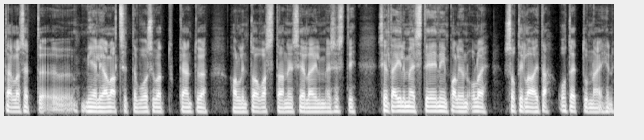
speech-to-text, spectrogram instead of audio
tällaiset mielialat sitten voisivat kääntyä hallintoa vastaan, niin siellä ilmeisesti, sieltä ilmeisesti ei niin paljon ole sotilaita otettu näihin,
